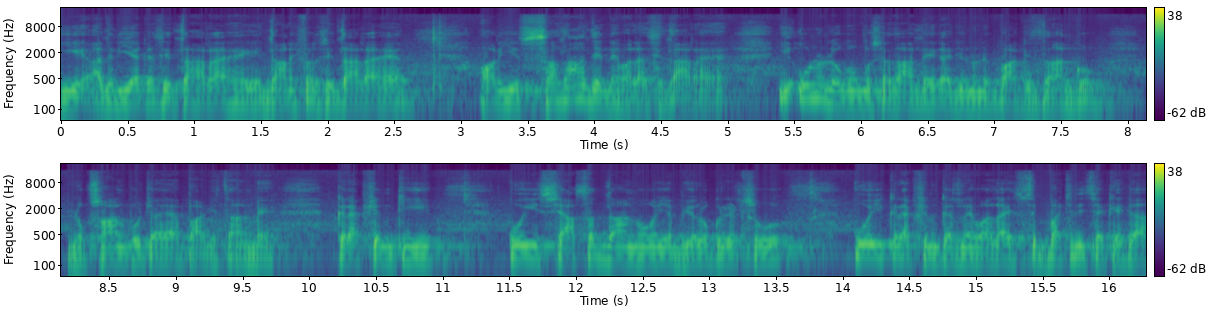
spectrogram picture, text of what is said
ये अदलिया का सितारा है, ये दानश्वर सितारा है, और ये सज़ा देने वाला सितारा है। ये उन लोगों को सज़ा देगा जिन्होंने पाकिस्तान को नुकसान पहुँचाया, पाकिस्तान में करप्शन की। कोई सियासतदान हो या ब्यूरोक्रेट्स हो, कोई करप्शन करने वाला इससे बच नहीं सकेगा।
